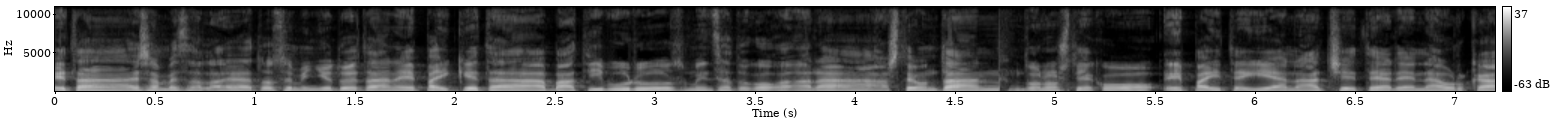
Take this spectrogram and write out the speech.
Eta esan bezala, eh, atozen minutuetan epaiketa bati buruz mintzatuko gara, aste honetan Donostiako epaitegian HTaren aurka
